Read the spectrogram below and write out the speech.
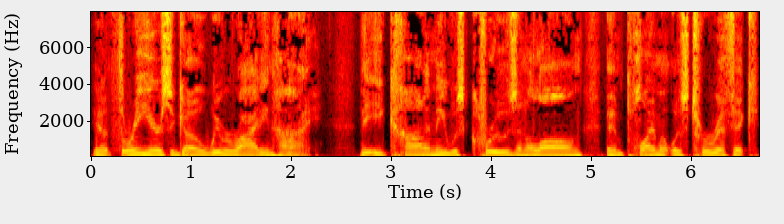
You know, three years ago, we were riding high. The economy was cruising along. Employment was terrific.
